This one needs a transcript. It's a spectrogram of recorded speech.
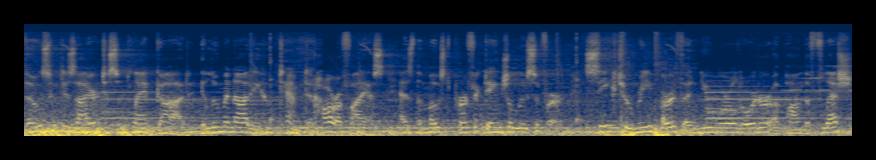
those who desire to supplant God, Illuminati who tempt and horrify us as the most perfect angel Lucifer, seek to rebirth a new world order upon the flesh,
